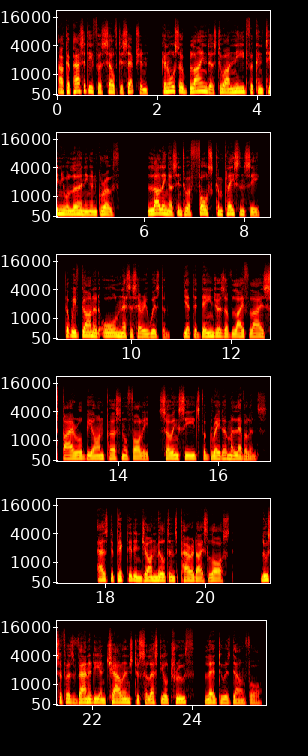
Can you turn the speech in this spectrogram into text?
Our capacity for self deception can also blind us to our need for continual learning and growth, lulling us into a false complacency that we've garnered all necessary wisdom. Yet the dangers of life lies spiral beyond personal folly, sowing seeds for greater malevolence. As depicted in John Milton's Paradise Lost, Lucifer's vanity and challenge to celestial truth led to his downfall.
